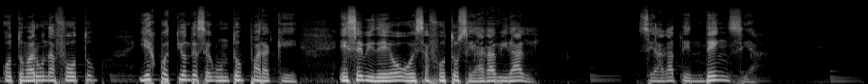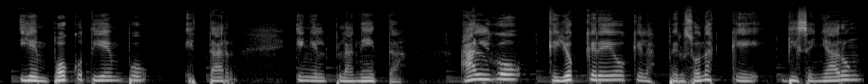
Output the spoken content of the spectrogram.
o tomar una foto y es cuestión de segundos para que ese video o esa foto se haga viral, se haga tendencia y en poco tiempo estar en el planeta. Algo que yo creo que las personas que diseñaron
